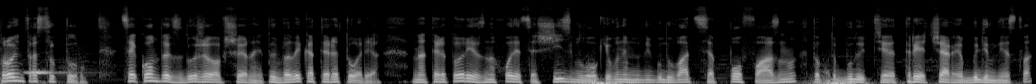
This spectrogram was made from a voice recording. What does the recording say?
Про інфраструктуру. Цей комплекс дуже обширний. Тут велика територія. На території знаходиться 6 блоків. Вони будуть будуватися пофазно, тобто будуть е, три черги будівництва.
